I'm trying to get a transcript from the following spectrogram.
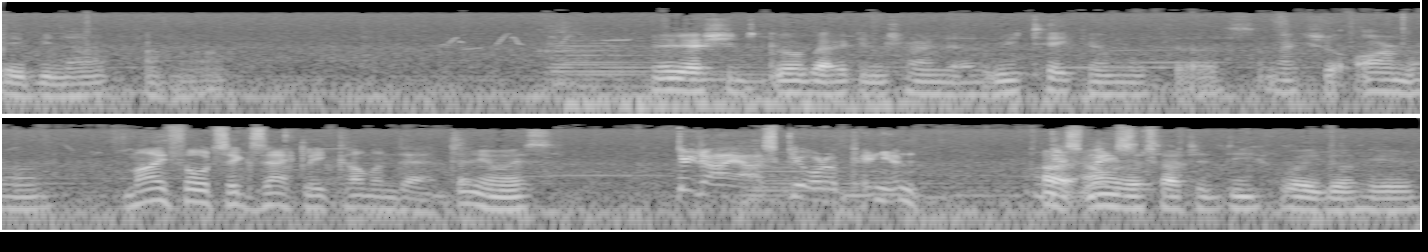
maybe not. I don't know. Maybe I should go back and try to retake him with uh, some actual armor on. My thoughts exactly, Commandant. Anyways. Did I ask your opinion? Alright, I'm gonna go talk to Di Fuego here.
